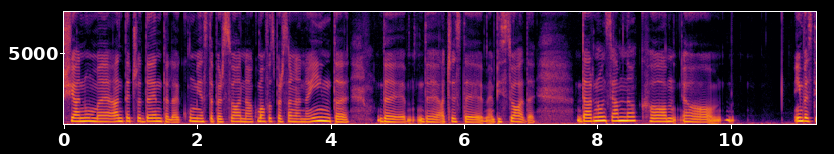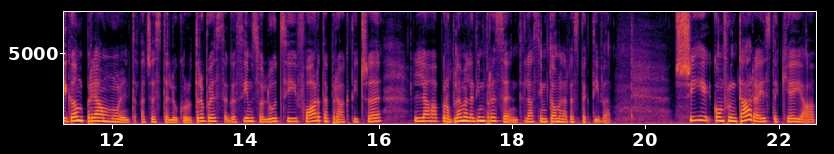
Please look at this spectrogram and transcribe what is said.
și anume antecedentele, cum este persoana, cum a fost persoana înainte de, de aceste episoade. Dar nu înseamnă că uh, investigăm prea mult aceste lucruri. Trebuie să găsim soluții foarte practice la problemele din prezent, la simptomele respective. Și confruntarea este cheia,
